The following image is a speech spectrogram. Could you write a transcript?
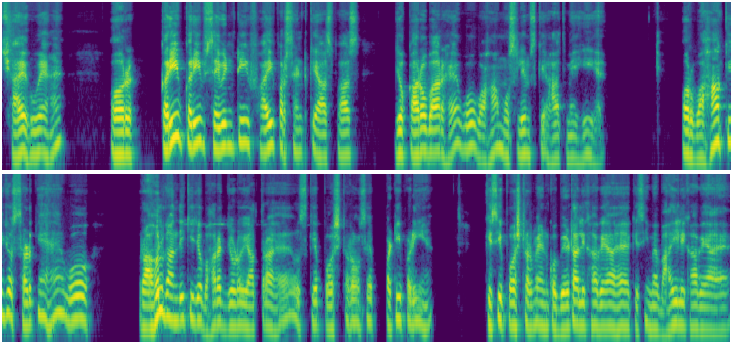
छाए हुए हैं और करीब करीब 75 परसेंट के आसपास जो कारोबार है, वो वहाँ मुस्लिम्स के हाथ में ही है। और वहाँ की जो सड़कें हैं, वो राहुल गांधी की जो भारत जोड़ो यात्रा है, उसके पोस्टरों से पटी पड़ी हैं। किसी पोस्टर में इनको बेटा लिखा गया है, किसी में भाई लिखा गया है,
